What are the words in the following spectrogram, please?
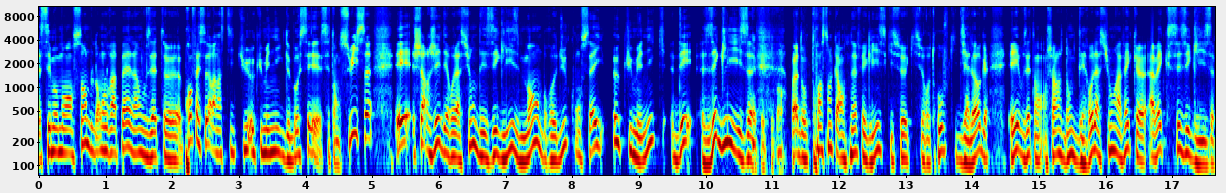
ces moments ensemble. On le rappelle, hein, vous êtes professeur à l'Institut œcuménique de Bossé, c'est en Suisse, et chargé des relations des églises, membres du Conseil œcuménique des églises. Effectivement. Voilà, donc 349 églises qui se, qui se retrouvent, qui dialoguent, et vous êtes en charge donc des relations avec, avec ces églises.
